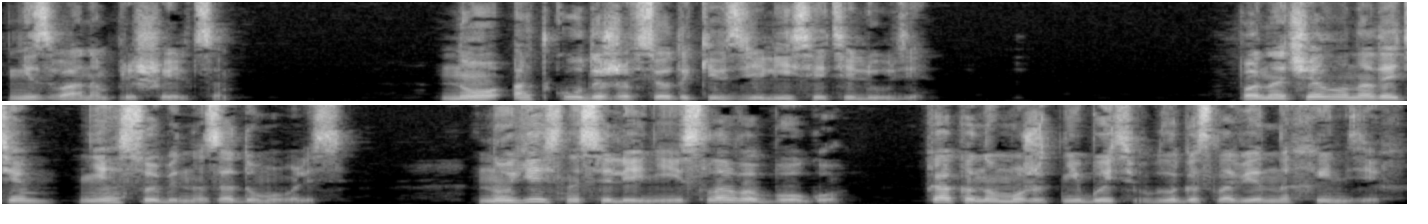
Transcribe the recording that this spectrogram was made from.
незваным пришельцам. Но откуда же все-таки взялись эти люди? Поначалу над этим не особенно задумывались. Но есть население, и слава богу, как оно может не быть в благословенных Индиях?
